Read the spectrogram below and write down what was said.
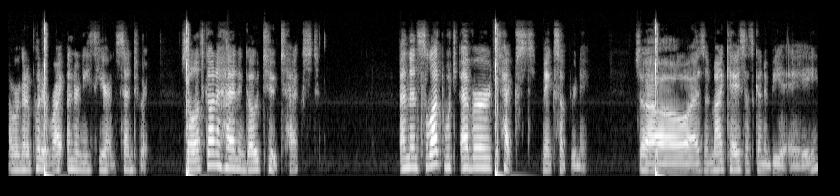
and we're going to put it right underneath here and center it. So let's go ahead and go to text, and then select whichever text makes up your name. So, as in my case, that's going to be A.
